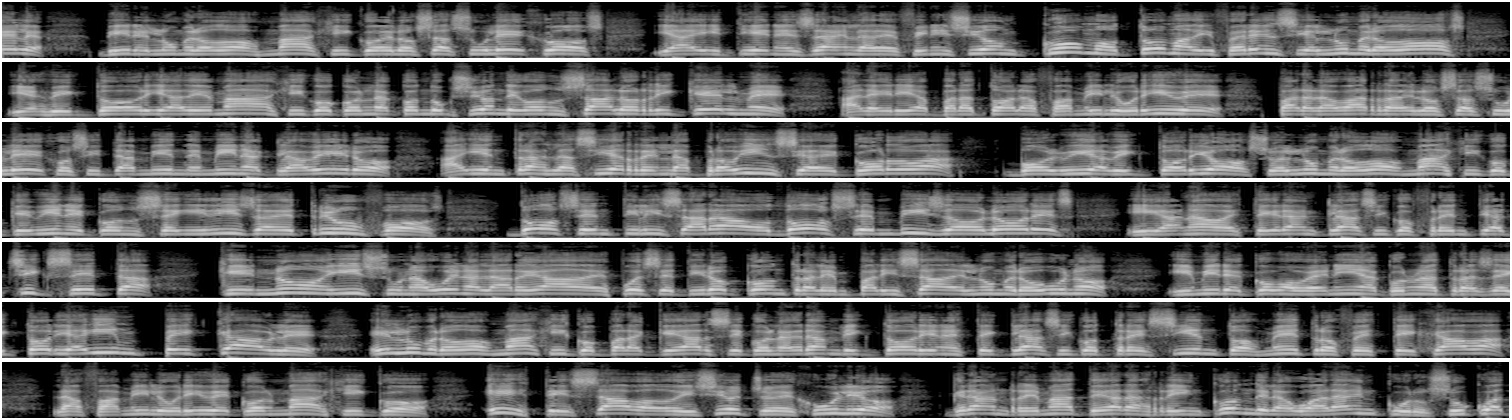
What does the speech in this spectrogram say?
Viene el número 2 mágico de los azulejos. Y ahí tiene ya en la definición cómo toma diferencia el número 2. Y es victoria de mágico con la conducción de Gonzalo Riquelme. Alegría para toda la familia Uribe, para la barra de los azulejos y también de Mina Clavero. Ahí en Tras la Sierra en la provincia de Córdoba volvía victorioso, el número 2 mágico que viene con seguidilla de triunfos, dos en Tilizarao, dos en Villa Dolores y ganaba este gran clásico frente a Chixeta que no hizo una buena largada, después se tiró contra la empalizada del número uno y mire cómo venía con una trayectoria impecable. El número dos mágico para quedarse con la gran victoria en este clásico, 300 metros festejaba la familia Uribe con mágico. Este sábado 18 de julio, gran remate Aras Rincón de la Guará en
